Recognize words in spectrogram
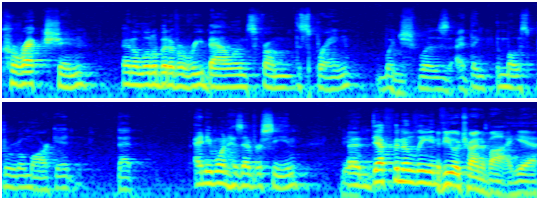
correction and a little bit of a rebalance from the spring, which was, I think, the most brutal market that anyone has ever seen. Yeah. And definitely, in, If you were trying to buy, yeah.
